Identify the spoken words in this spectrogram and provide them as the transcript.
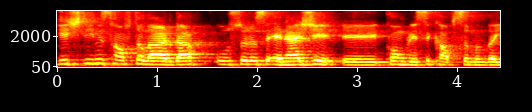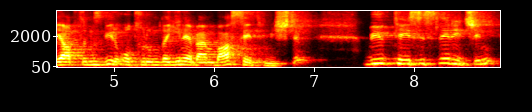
Geçtiğimiz haftalarda Uluslararası Enerji e, Kongresi kapsamında yaptığımız bir oturumda yine ben bahsetmiştim büyük tesisler için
